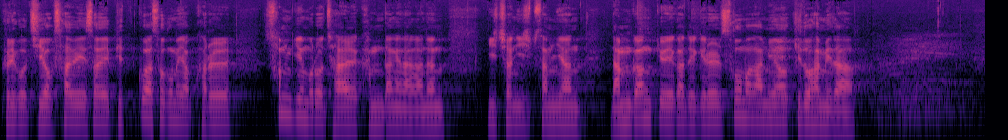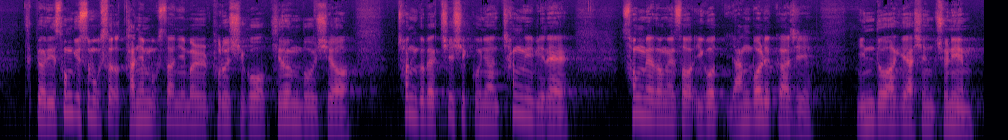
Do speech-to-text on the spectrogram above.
그리고 지역 사회에서의 빛과 소금의 역할을 섬김으로 잘 감당해 나가는 2023년 남강교회가 되기를 소망하며 기도합니다. 특별히 송기수 목사, 담임 목사님을 부르시고 기름 부으시어 1979년 창립 이래 성내동에서 이곳 양벌리까지 인도하게 하신 주님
